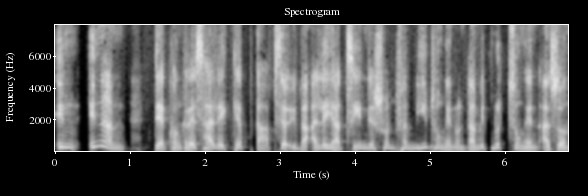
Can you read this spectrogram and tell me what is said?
In Innern der Kongresshalle gab es ja über alle Jahrzehnte schon Vermietungen und damit Nutzungen, also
